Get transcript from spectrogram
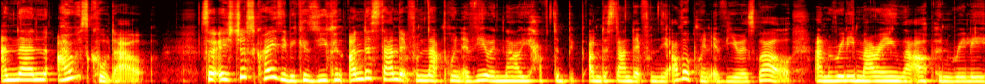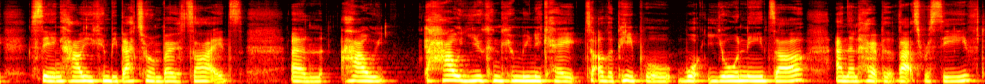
and then I was called out. So it's just crazy because you can understand it from that point of view, and now you have to understand it from the other point of view as well, and really marrying that up and really seeing how you can be better on both sides and how how you can communicate to other people what your needs are and then hope that that's received.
